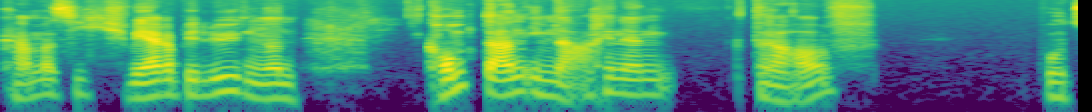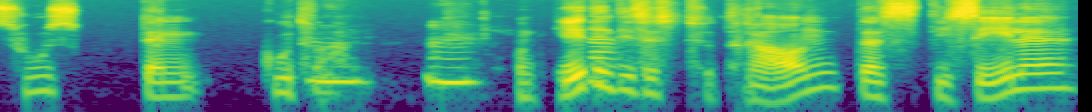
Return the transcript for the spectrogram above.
kann man sich schwerer belügen und kommt dann im Nachhinein drauf, wozu es denn gut war. Mhm. Mhm. Und geht Ja. in dieses Vertrauen, dass die Seele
